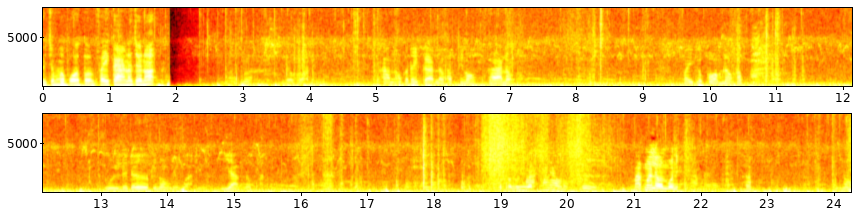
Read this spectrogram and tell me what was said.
ดี๋ยวจะมาพอตอนไฟกลารแล้วจ้ะเนาะเดี๋ยวบาดนี้ทานเขาก็ได้การแล้วครับพี่น้องการแล้ว ไฟก็พร้อมแล้วครับลุยเลยเด้อพี่น้องเดี๋ยวบาดที่ย่างแล้วบาดนี้มักมาแล้วหรอเออมักมาแล้วอันบนนี่พี่น้อง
